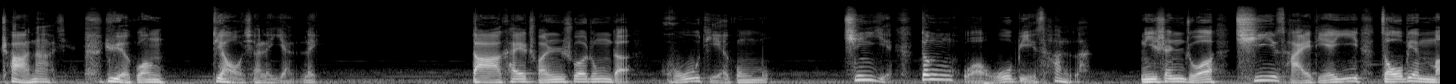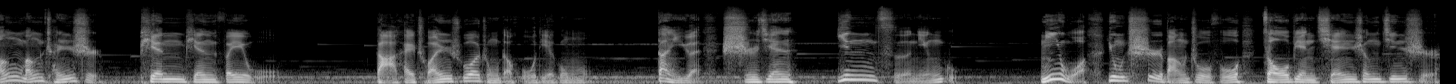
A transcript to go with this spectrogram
刹那间，月光掉下了眼泪。打开传说中的蝴蝶公墓，今夜灯火无比灿烂，你身着七彩蝶衣，走遍茫茫尘世，翩翩飞舞。打开传说中的蝴蝶公墓。但愿时间因此凝固，你我用翅膀祝福，走遍前生今世，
